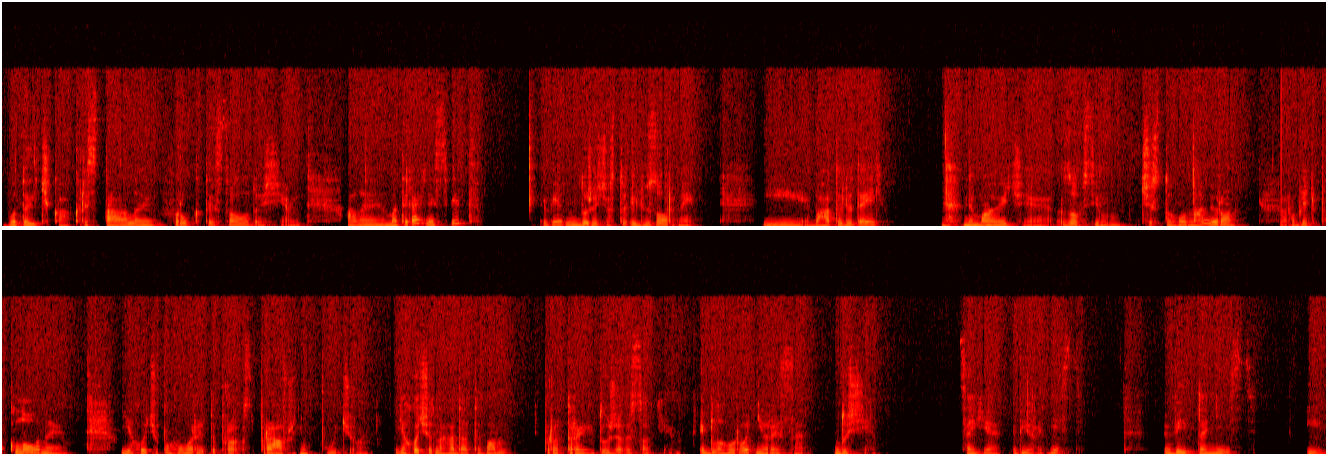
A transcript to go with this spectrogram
водичка, кристали, фрукти, солодощі. Але матеріальний світ він дуже часто ілюзорний. І багато людей, не маючи зовсім чистого наміру, роблять поклони. Я хочу поговорити про справжню пуджу. Я хочу нагадати вам про три дуже високі і благородні риси душі. Це є вірність, відданість і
